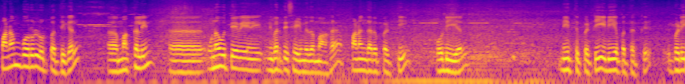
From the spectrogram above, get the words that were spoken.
பனம்பொருள் உற்பத்திகள் மக்களின் உணவு தேவையை நிவர்த்தி செய்யும் விதமாக பனங்கருப்பட்டி ஒடியல் நீத்துப்பெட்டி இடியப்பத்தட்டு இப்படி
